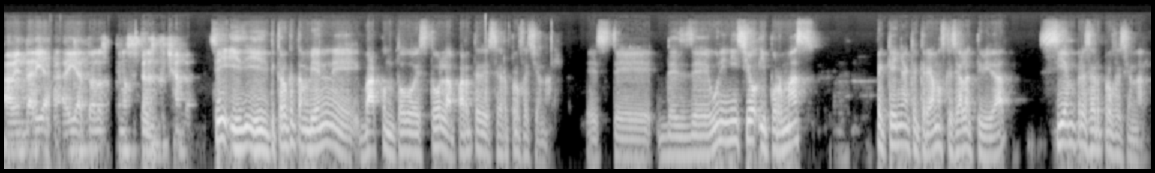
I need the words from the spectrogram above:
aventaría ahí a todos los que nos están escuchando. Sí, y, y creo que también eh, va con todo esto la parte de ser profesional. Este, desde un inicio y por más pequeña que creamos que sea la actividad, siempre ser profesional.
